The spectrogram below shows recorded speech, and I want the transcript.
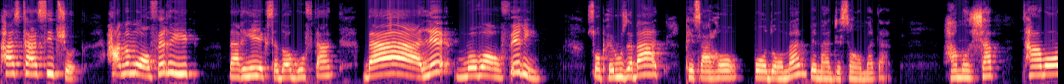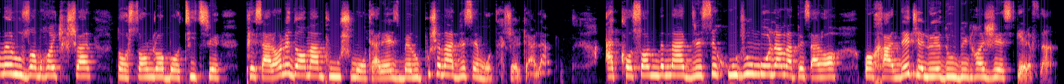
پس تصیب شد. همه موافقید؟ بقیه یک صدا گفتند بله موافقیم. صبح روز بعد پسرها با دامن به مدرسه آمدند. همان شب تمام روزنامه های کشور داستان را با تیتر پسران دامن پوش معترض به روپوش مدرسه منتشر کردند. عکاسان به مدرسه هجوم بردن و پسرها با خنده جلوی دوربین ها ژست گرفتند.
